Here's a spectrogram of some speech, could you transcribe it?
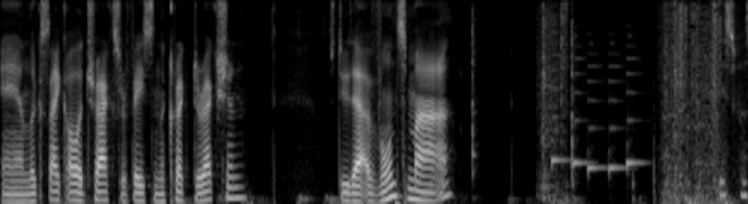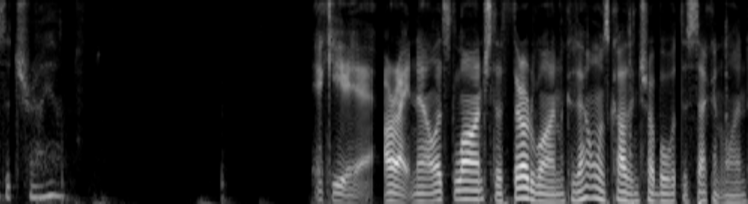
And looks like all the tracks are facing the correct direction. Let's do that once more. This was a triumph. Heck yeah. Alright, now let's launch the third one, because that one was causing trouble with the second one.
